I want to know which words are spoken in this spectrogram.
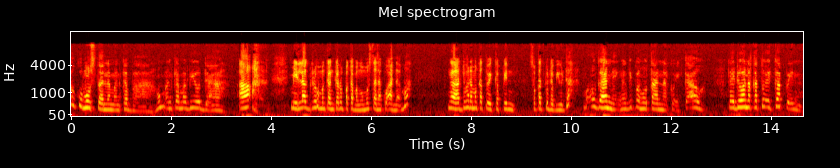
Oh, kumusta naman ka ba? Human ka mabiyuda. Ah, milagro man kang karon pagkamangumusta na ko anak ma. Nga duha naman katuig kapin sukat ko na byuda. Mao gani nga gipangutan ko ikaw. Kay duha na katuig kapin.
